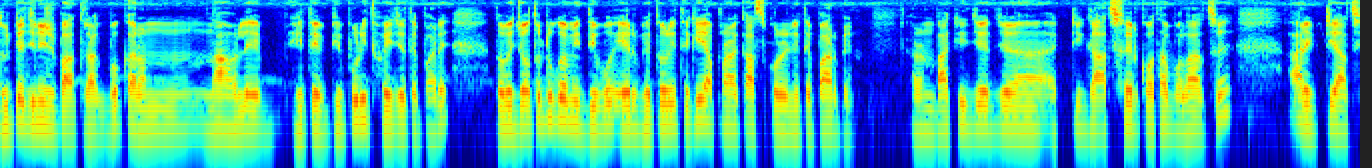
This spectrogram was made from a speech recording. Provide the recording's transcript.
দুইটা জিনিস বাদ রাখব, কারণ না হলে হিতে বিপরীত হয়ে যেতে পারে। তবে যতটুকু আমি দিব, এর ভেতরে থেকেই আপনারা কাজ করে নিতে পারবেন। কারণ বাকি যে একটি গাছের কথা বলা আছে আর একটি আছে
